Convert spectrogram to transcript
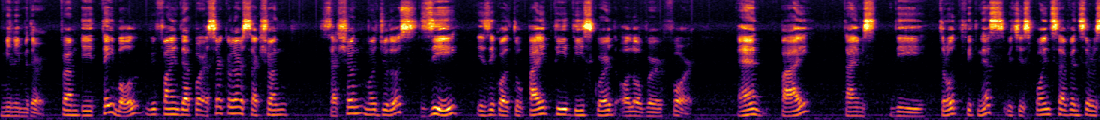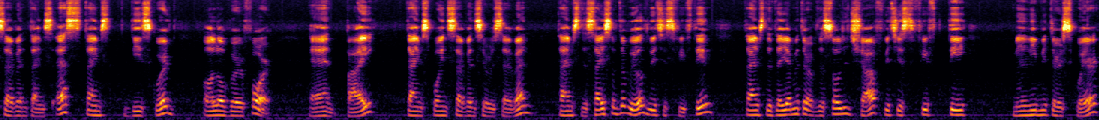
millimeter. From the table, we find that for a circular section, section modulus z is equal to pi t d squared all over 4 and pi times the throat thickness which is 0.707 times s times d squared all over 4 and pi times 0.707 times the size of the wheel, which is 15 times the diameter of the solid shaft which is 50 millimeter square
